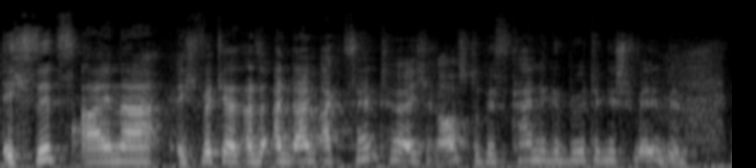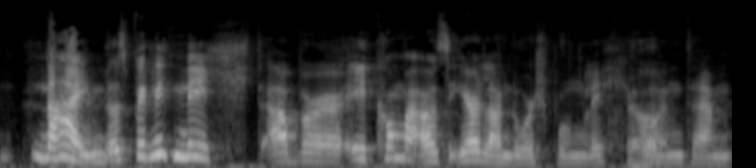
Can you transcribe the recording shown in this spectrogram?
Ich sitze einer, ich würde ja, also an deinem Akzent höre ich raus, du bist keine gebürtige Schwäbin. Nein, das bin ich nicht, aber ich komme aus Irland ursprünglich Ja. und ähm,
